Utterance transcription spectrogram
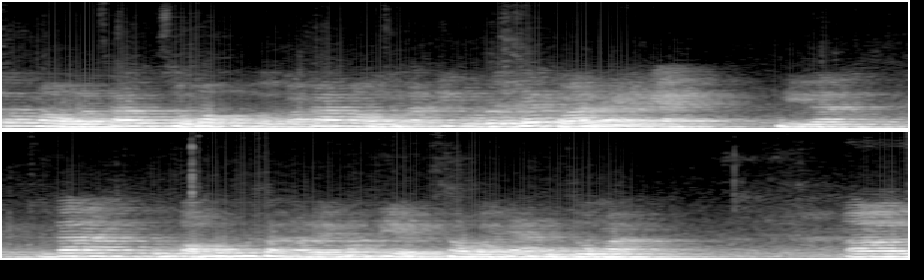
sơn màu làm sao? Số màu không được quá ba màu chứ bạn đi một đôi dép quá lẻ lẹ thì là chúng ta cũng có một cái phần nào đấy mất điểm so với nhà sử dụng ạ. À.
